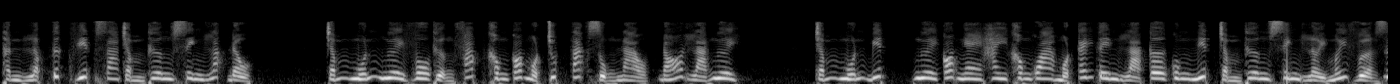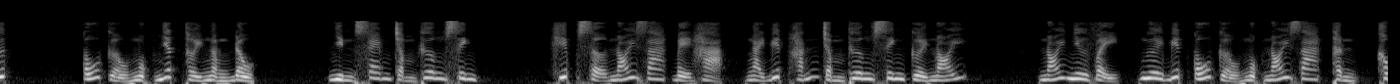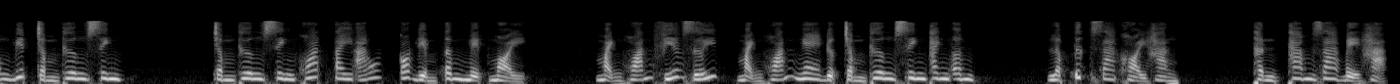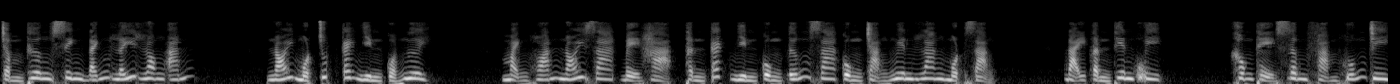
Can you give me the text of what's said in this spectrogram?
Thần lập tức viết ra trầm thương sinh lắc đầu. Chấm muốn ngươi vô thượng pháp không có một chút tác dụng nào, đó là ngươi. Chấm muốn biết, ngươi có nghe hay không qua một cái tên là cơ cung niết trầm thương sinh lời mới vừa dứt. Cố cửu ngục nhất thời ngẩng đầu. Nhìn xem trầm thương sinh. Khiếp sợ nói ra bệ hạ, ngài biết hắn trầm thương sinh cười nói. Nói như vậy, ngươi biết cố cửu ngục nói ra thần, không biết trầm thương sinh. Trầm thương sinh khoát tay áo, có điểm tâm mệt mỏi. Mạnh hoán phía dưới, mạnh hoán nghe được trầm thương sinh thanh âm. Lập tức ra khỏi hàng. Thần tham gia bệ hạ trầm thương sinh đánh lấy long án. Nói một chút cách nhìn của ngươi. Mạnh hoán nói ra, bệ hạ, thần cách nhìn cùng tướng ra cùng trạng nguyên lang một dạng. Đại tần thiên uy. Không thể xâm phạm huống chi.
